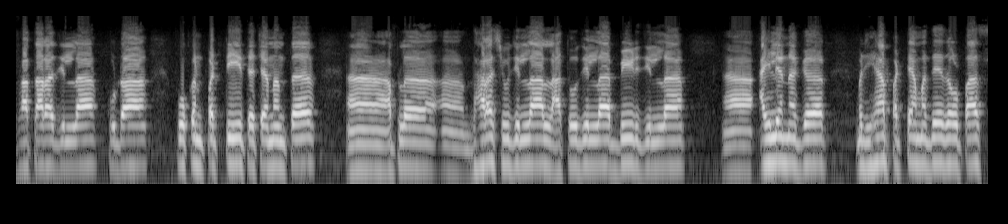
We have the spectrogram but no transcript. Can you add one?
सातारा जिल्हा कुडाळ कोकणपट्टी त्याच्यानंतर आपलं धाराशिव जिल्हा लातूर जिल्हा बीड जिल्हा अहिल्यानगर म्हणजे ह्या पट्ट्यामध्ये जवळपास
